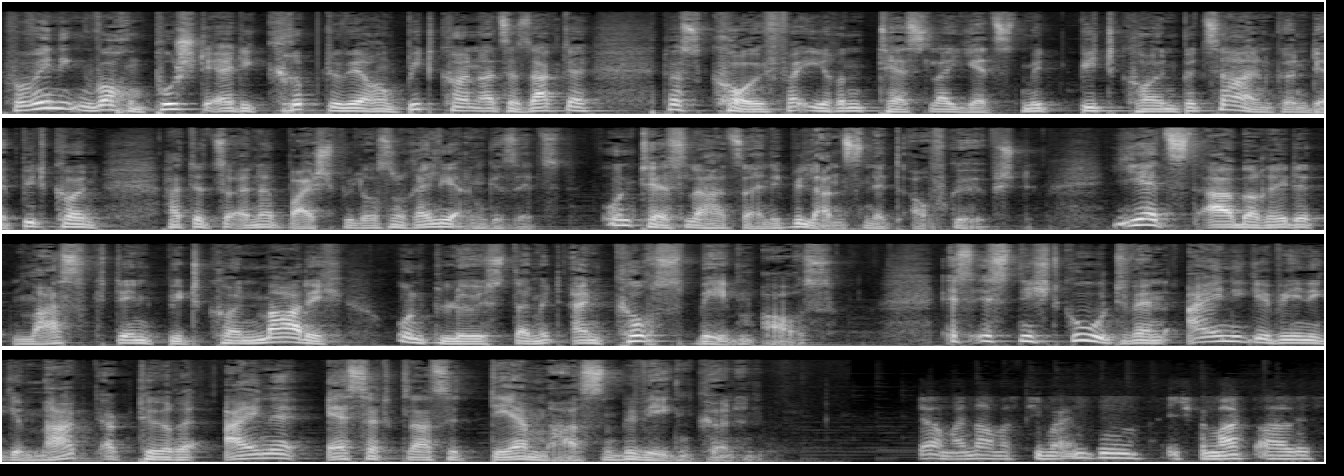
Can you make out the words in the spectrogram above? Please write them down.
Vor wenigen Wochen pushte er die Kryptowährung Bitcoin, als er sagte, dass Käufer ihren Tesla jetzt mit Bitcoin bezahlen können. Der Bitcoin hatte zu einer beispiellosen Rallye angesetzt. Und Tesla hat seine Bilanz nett aufgehübscht. Jetzt aber redet Musk den Bitcoin madig und löst damit ein Kursbeben aus. Es ist nicht gut, wenn einige wenige Marktakteure eine Assetklasse dermaßen bewegen können. Ja, mein Name ist Timo Ensen, ich bin Marktanalyst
